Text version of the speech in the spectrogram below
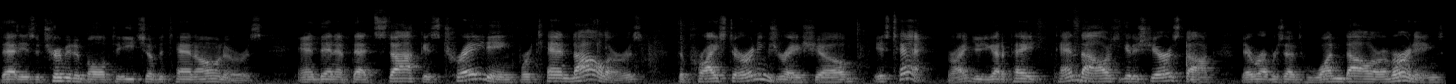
that is attributable to each of the ten owners. And then if that stock is trading for ten dollars, the price to earnings ratio is 10, right? You, you got to pay $10 to get a share of stock that represents $1 of earnings.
